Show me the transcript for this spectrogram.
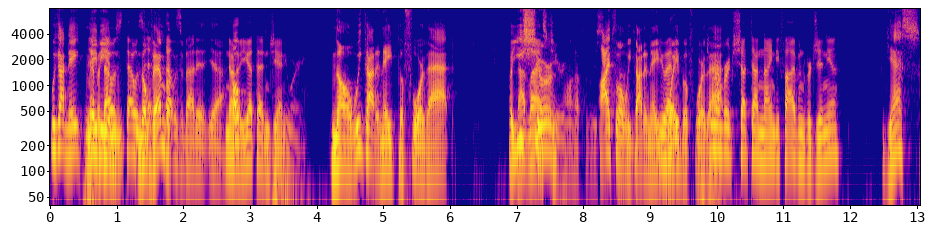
We got an eight but maybe that in was- that was it. November. That was about it, yeah. No, Oh. no, you got that in January. no, we got an eight before that. Are you Not last sure? year. I'll have to research I thought that. we got an eight You had- way before do that. you remember it shut down 95 in Virginia? Yes,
